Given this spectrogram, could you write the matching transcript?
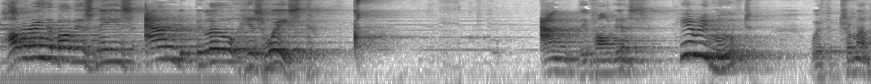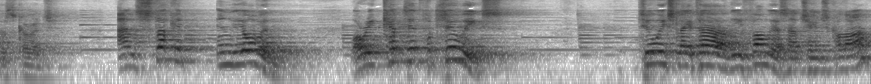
hovering above his knees and below his waist. And the fungus he removed with tremendous courage and stuck it in the oven where he kept it for two weeks. Two weeks later, the fungus had changed colour.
